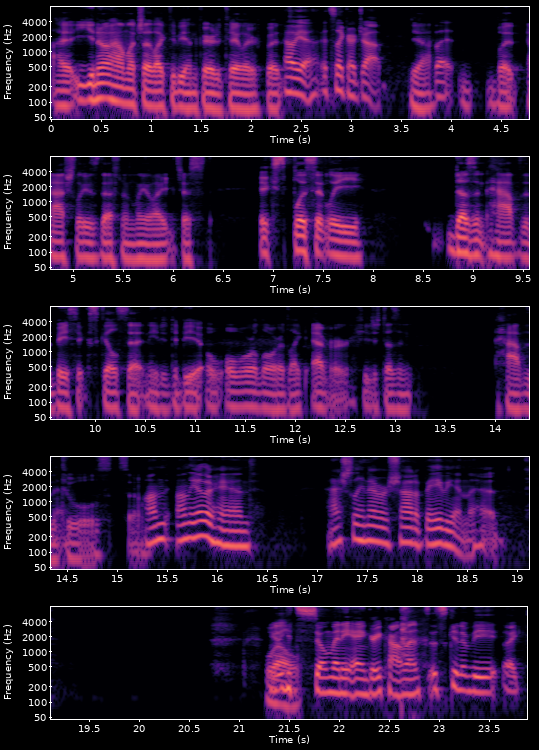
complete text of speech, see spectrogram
I, you know how much I like to be unfair to Taylor, but oh yeah, it's like our job. yeah, But but Ashley is definitely like just explicitly doesn't have the basic skill set needed to be a, a warlord like ever. She just doesn't have the tools. So on on the other hand, Ashley never shot a baby in the head. Gonna well, get so many angry comments. It's gonna be like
